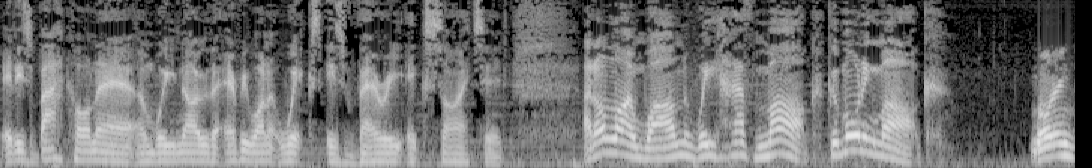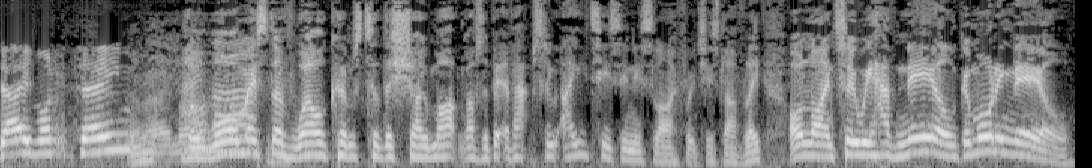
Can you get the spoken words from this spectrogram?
It is back on air and we know that everyone at Wickes is very excited. And on line one, we have Mark. Good morning, Mark. Morning, Dave. Morning, team. The warmest of welcomes to the show. Mark loves a bit of absolute 80s in his life, which is lovely. On line two, we have Neil. Good morning, Neil.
